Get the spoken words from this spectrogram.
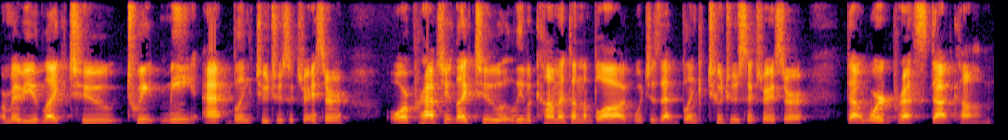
or maybe you'd like to tweet me at blink226racer, or perhaps you'd like to leave a comment on the blog, which is at blink226racer.wordpress.com.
